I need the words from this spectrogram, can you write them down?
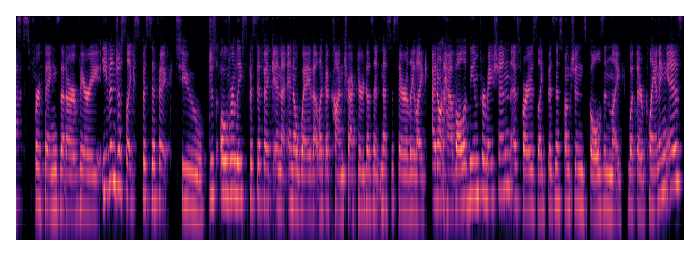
asks for things that are very, even just like specific to just overly specific in a, in a way that like a contractor doesn't necessarily like. I don't have all of the information as far as like business functions, goals, and like what their planning is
